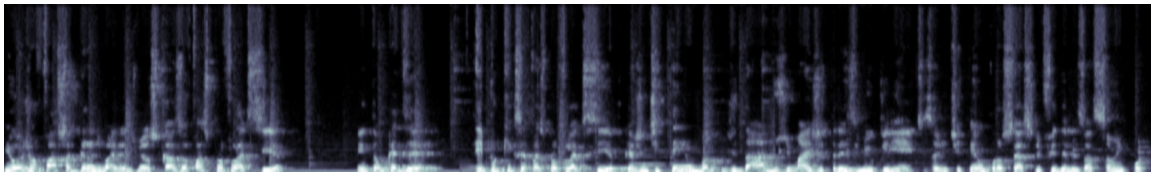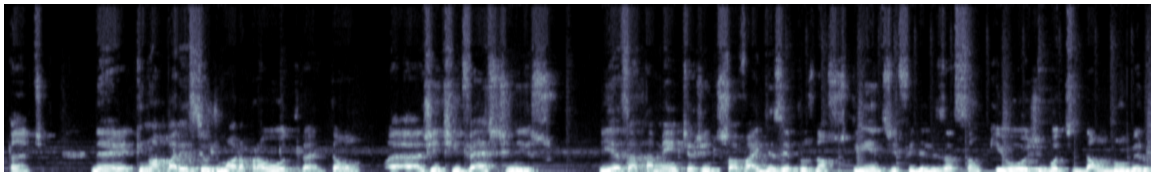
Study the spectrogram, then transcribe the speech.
e hoje eu faço a grande maioria dos meus casos, eu faço profilaxia. Então, quer dizer, e por que você faz profilaxia? Porque a gente tem um banco de dados de mais de 13 mil clientes, a gente tem um processo de fidelização importante, né, que não apareceu de uma hora para outra. Então, a gente investe nisso. E exatamente, a gente só vai dizer para os nossos clientes de fidelização que hoje, vou te dar um número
